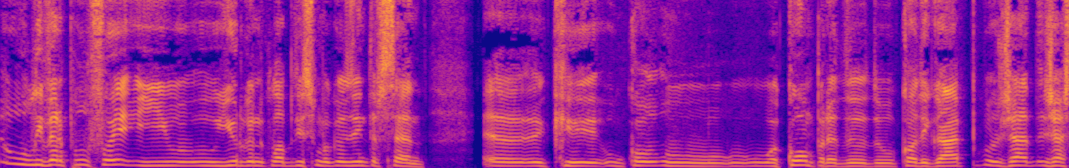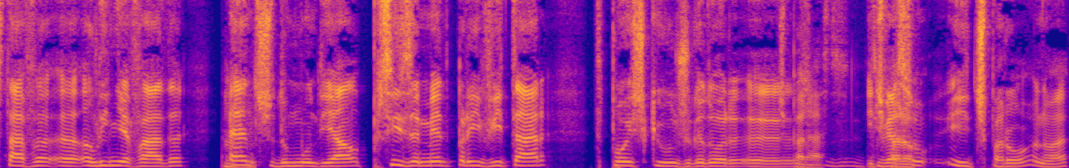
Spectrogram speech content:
O Liverpool foi e o Jurgen Klopp disse uma coisa interessante. Uh, que o, o, a compra do, do código app já, já estava uh, alinhavada uhum. antes do Mundial, precisamente para evitar depois que o jogador uh, e, disparou. e disparou, não é?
